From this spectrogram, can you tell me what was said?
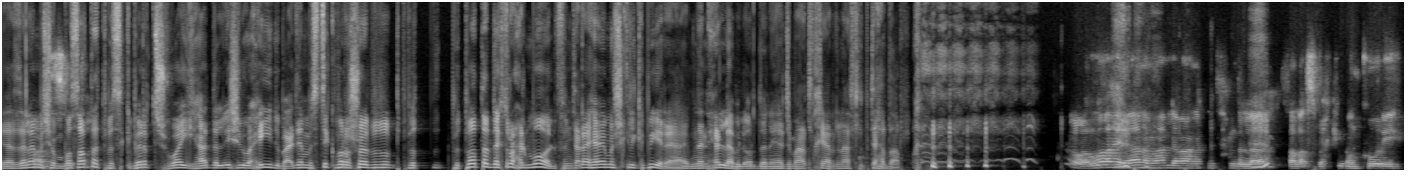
يا زلمة شو انبسطت؟ بس كبرت شوي هذا الإشي الوحيد. وبعدين بس تكبر شوي بتبطل بدك تروح المول. فهمت علي؟ هاي مشكلة كبيرة. هاي بدنا نحلها بالأردن يا جماعة الخير الناس اللي بتحضر. والله أنا معلم أنا كنت الحمد لله. خلاص بحكي لهم كوري.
